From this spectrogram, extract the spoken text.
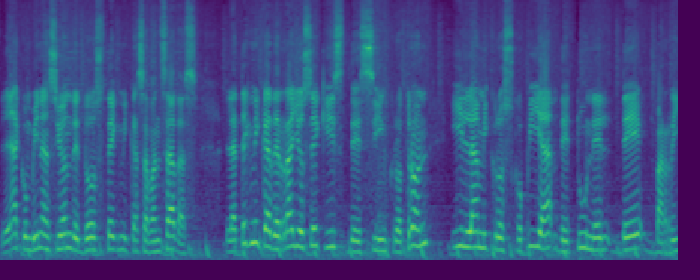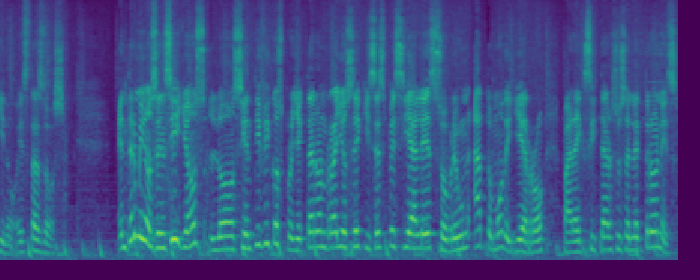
la combinación de dos técnicas avanzadas, la técnica de rayos X de sincrotrón y la microscopía de túnel de barrido, estas dos. En términos sencillos, los científicos proyectaron rayos X especiales sobre un átomo de hierro para excitar sus electrones.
